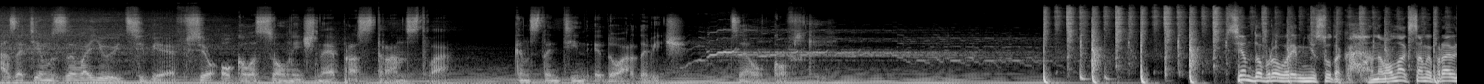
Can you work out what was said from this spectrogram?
а затем завоюет себе все околосолнечное пространство. Константин Эдуардович Циолковский Всем доброго времени суток. На волнах самый правильный...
